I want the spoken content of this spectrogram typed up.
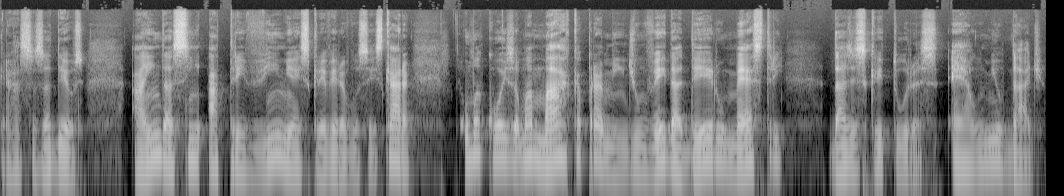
Graças a Deus. Ainda assim, atrevi-me a escrever a vocês. Cara, uma coisa, uma marca para mim de um verdadeiro mestre das Escrituras é a humildade.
